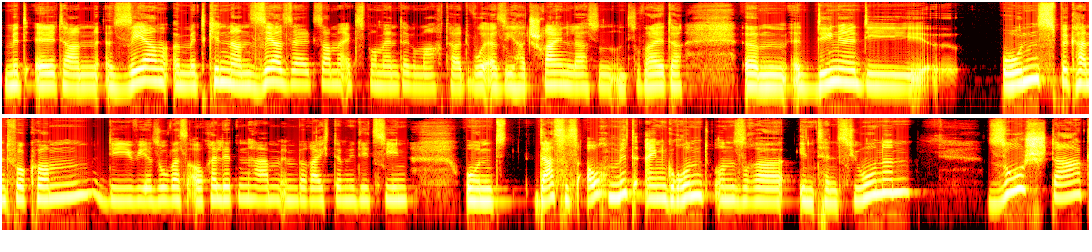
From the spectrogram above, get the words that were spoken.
mit Eltern sehr, mit Kindern sehr seltsame Experimente gemacht hat, wo er sie hat schreien lassen und so weiter. Ähm, Dinge, die uns bekannt vorkommen, die wir sowas auch erlitten haben im Bereich der Medizin. Und das ist auch mit ein Grund unserer Intentionen, so stark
